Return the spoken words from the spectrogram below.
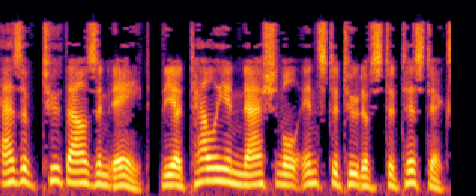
As of 2008, the Italian National Institute of Statistics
